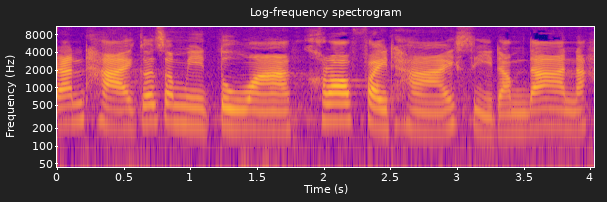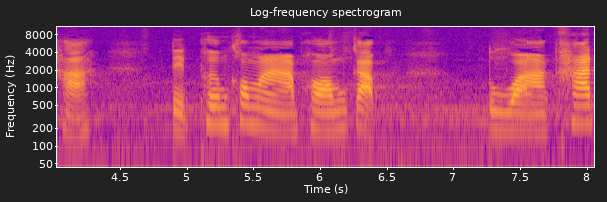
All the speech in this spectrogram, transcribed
ด้านท้ายก็จะมีตัวครอบไฟท้ายสีดำด้านนะคะ ติดเพิ่มเข้ามาพร้อมกับตัวคาด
